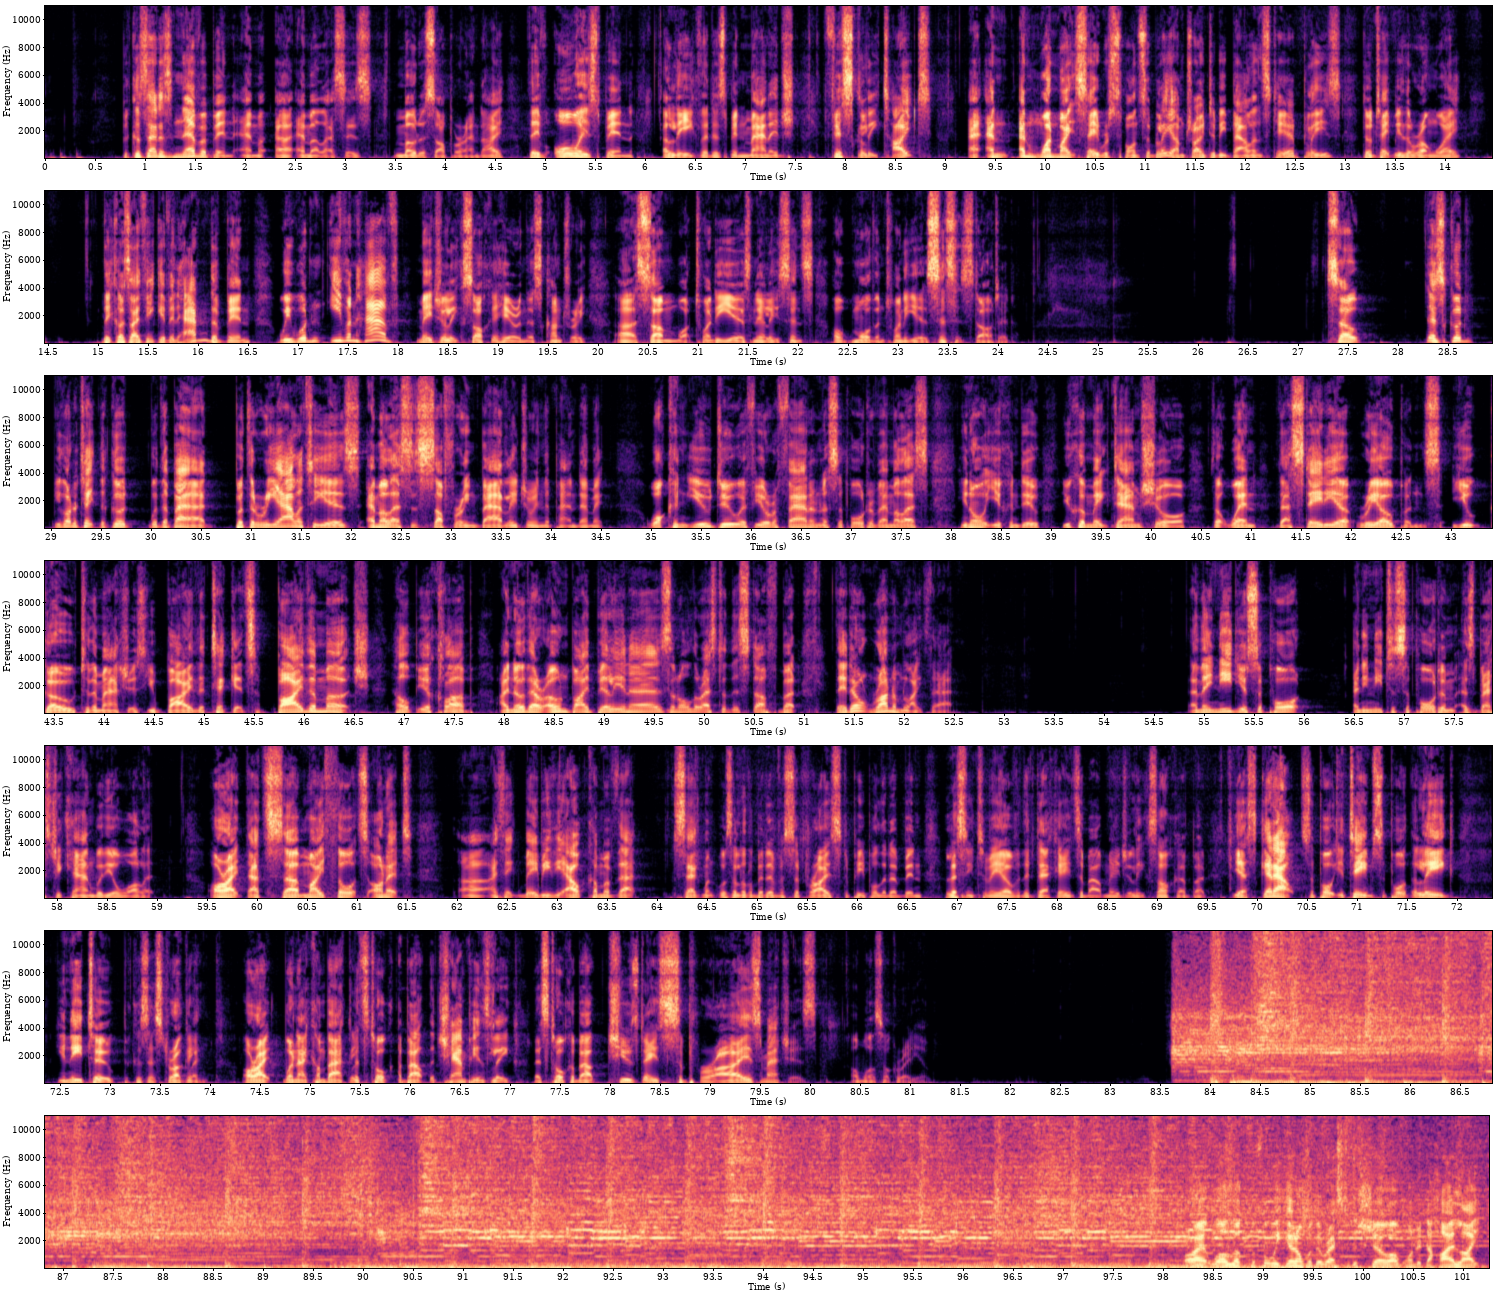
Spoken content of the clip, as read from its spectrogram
because that has never been M- uh, MLS's modus operandi. They've always been a league that has been managed fiscally tight. And, and one might say responsibly. I'm trying to be balanced here. Please don't take me the wrong way because I think if it hadn't have been, we wouldn't even have Major League Soccer here in this country. Uh, some what 20 years nearly since, or more than 20 years since it started. So there's good. You got to take the good with the bad. But the reality is, MLS is suffering badly during the pandemic. What can you do if you're a fan and a supporter of MLS? You know what you can do? You can make damn sure that when the stadia reopens, you go to the matches, you buy the tickets, buy the merch, help your club. I know they're owned by billionaires and all the rest of this stuff, but they don't run them like that. And they need your support, and you need to support them as best you can with your wallet. All right, that's uh, my thoughts on it. Uh, I think maybe the outcome of that segment was a little bit of a surprise to people that have been listening to me over the decades about Major League Soccer. But yes, get out, support your team, support the league. You need to because they're struggling. All right, when I come back, let's talk about the Champions League. Let's talk about Tuesday's surprise matches on World Soccer Radio. All right, well, look, before we get on with the rest of the show, I wanted to highlight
